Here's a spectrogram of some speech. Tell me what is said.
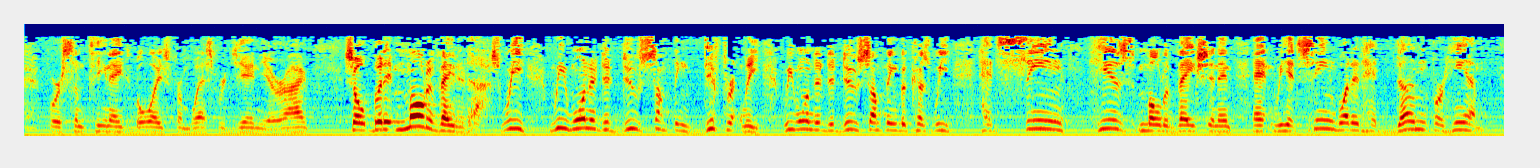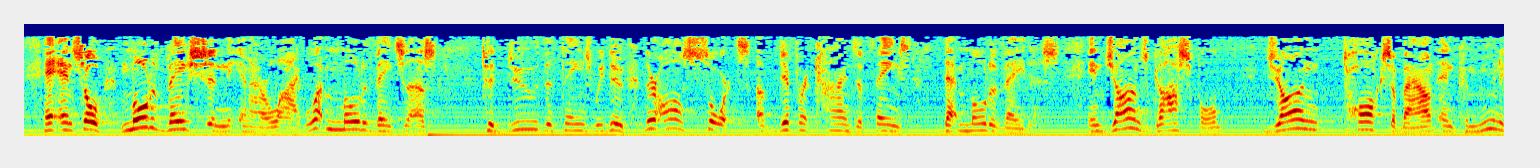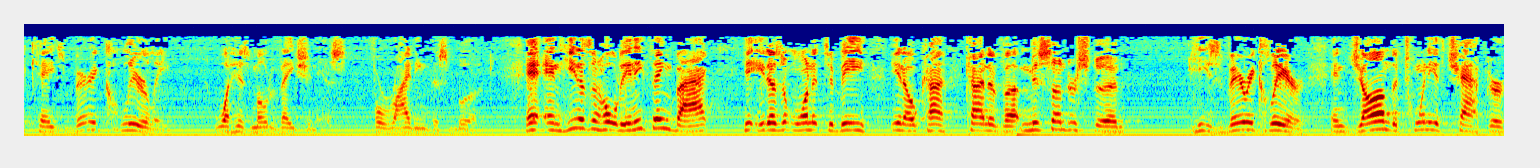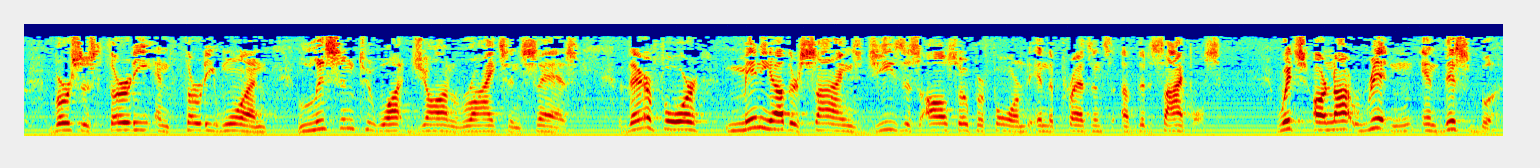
for some teenage boys from West Virginia, right? So, but it motivated us. We we wanted to do something differently. We wanted to do something because we had seen his motivation and, and we had seen what it had done for him. And, and so, motivation in our life. What motivates us to do the things we do. There are all sorts of different kinds of things that motivate us. In John's gospel, John talks about and communicates very clearly what his motivation is for writing this book. And, and he doesn't hold anything back. He, he, doesn't want it to be, you know, kind, kind of uh, misunderstood. He's very clear. In John, the 20th chapter, verses 30 and 31, listen to what John writes and says. Therefore, many other signs Jesus also performed in the presence of the disciples, which are not written in this book.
